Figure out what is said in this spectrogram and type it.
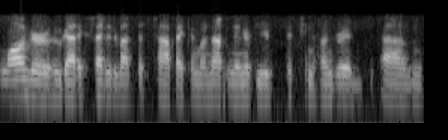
blogger who got excited about this topic and went out and interviewed 1,500, um,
